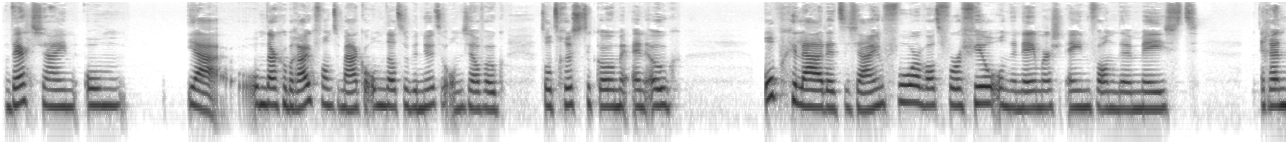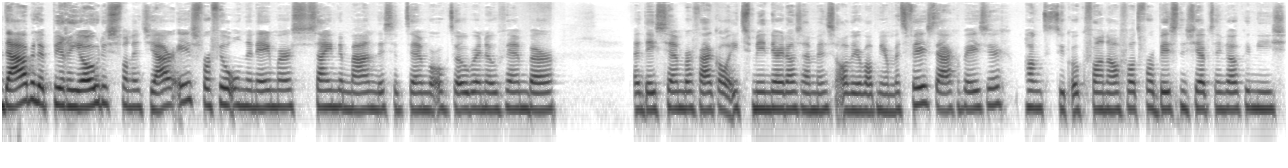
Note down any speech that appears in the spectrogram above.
weg zijn. Om, ja, om daar gebruik van te maken. Om dat te benutten. Om zelf ook tot rust te komen. En ook opgeladen te zijn voor wat voor veel ondernemers een van de meest rendabele periodes van het jaar is. Voor veel ondernemers zijn de maanden september, oktober, november, december vaak al iets minder. Dan zijn mensen alweer wat meer met feestdagen bezig. Hangt natuurlijk ook vanaf wat voor business je hebt en welke niche.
